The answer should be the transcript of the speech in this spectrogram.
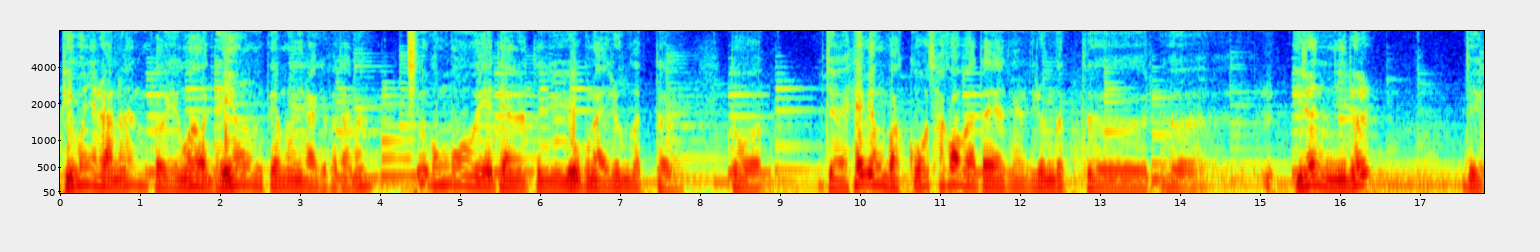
비군이라는 그 영화 내용 때문이라기보다는 신군부에 대한 어떤 요구나 이런 것들 또저 해명받고 사과받아야 될 이런 것들 어, 이런 일을 이제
